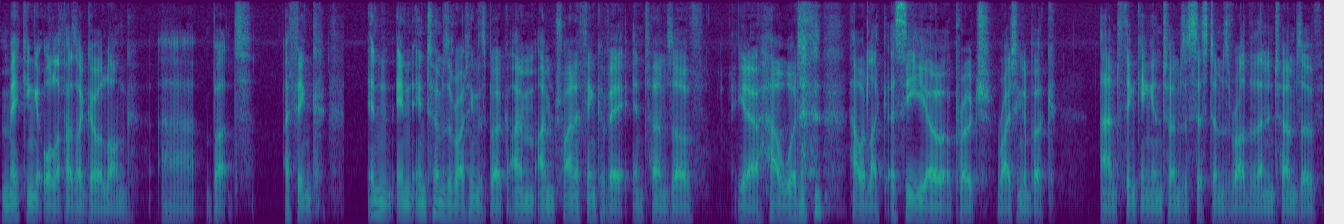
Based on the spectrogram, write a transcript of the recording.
making it all up as I go along. Uh, but I think in, in, in terms of writing this book, I'm I'm trying to think of it in terms of you know how would how would like a CEO approach writing a book and thinking in terms of systems rather than in terms of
